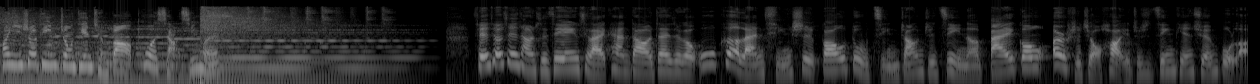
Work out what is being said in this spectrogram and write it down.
欢迎收听《中天晨报》破晓新闻。全球现场时间一起来看到，在这个乌克兰情势高度紧张之际呢，白宫二十九号，也就是今天宣布了，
